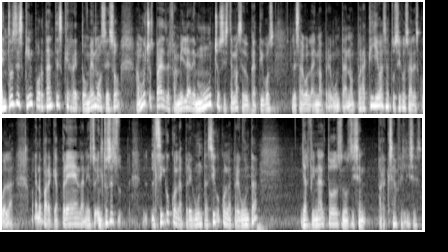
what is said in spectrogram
Entonces, qué importante es que retomemos eso. A muchos padres de familia de muchos sistemas educativos les hago la misma pregunta, ¿no? ¿Para qué llevas a tus hijos a la escuela? Bueno, para que aprendan esto. Entonces, sigo con la pregunta, sigo con la pregunta y al final todos nos dicen, para que sean felices.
